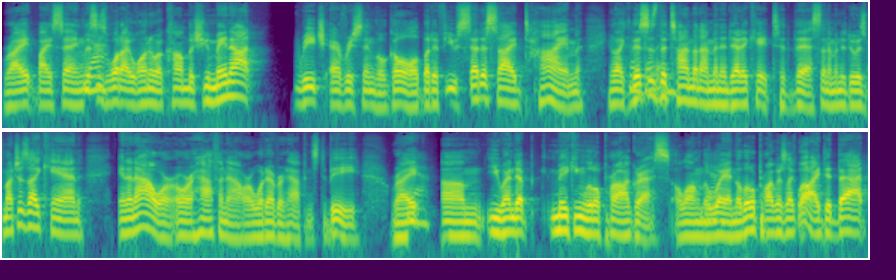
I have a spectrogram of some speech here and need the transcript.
right, by saying, this Yeah. is what I want to accomplish, you may not reach every single goal. But if you set aside time, you're like, this is the time that I'm going to dedicate to this, and I'm going to do as much as I can in an hour or half an hour, whatever it happens to be, right? Yeah. Um, you end up making little progress along the Yeah. way. And the little progress, like, well, I did that.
